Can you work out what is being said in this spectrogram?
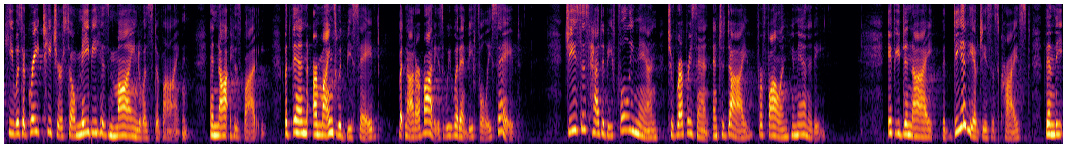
he was a great teacher, so maybe his mind was divine and not his body. But then our minds would be saved, but not our bodies. We wouldn't be fully saved. Jesus had to be fully man to represent and to die for fallen humanity. If you deny the deity of Jesus Christ, then the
